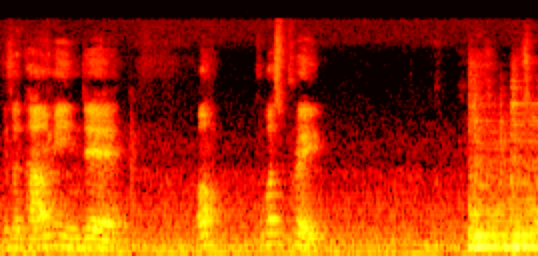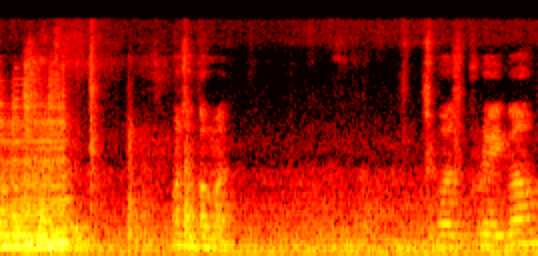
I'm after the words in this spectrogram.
그래서 다음이 이제 어? 쿠바 스프레이. 어 잠깐만. 쿠바 스프레이가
